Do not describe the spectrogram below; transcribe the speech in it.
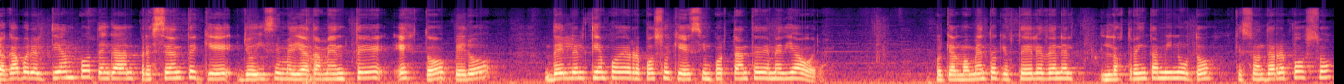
Y acá por el tiempo tengan presente que yo hice inmediatamente esto, pero denle el tiempo de reposo que es importante de media hora. Porque al momento que ustedes le den los 30 minutos que son de reposo,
